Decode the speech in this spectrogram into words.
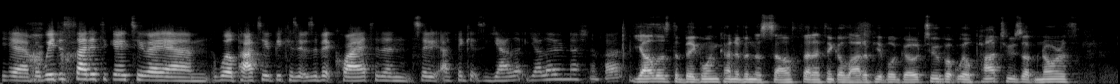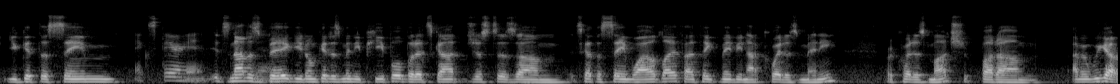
but we decided to go to a um, Wilpattu because it was a bit quieter than. So I think it's Yellow Yellow National Park. Yala's the big one, kind of in the south, that I think a lot of people go to. But Wilpattu's up north. You get the same. Experience. It's not as Yeah. big. You don't get as many people, but it's got just as um. It's got the same wildlife. I think maybe not quite as many, or quite as much. But um, I mean, we got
